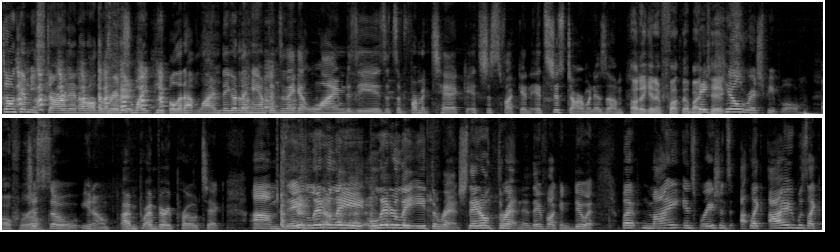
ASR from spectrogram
don't get me started on all the rich white people that have Lyme. They go to the Hamptons and they get Lyme disease. It's a, from a tick. It's just fucking. It's just Darwinism. Oh, they getting fucked up by they ticks. They kill rich people. Oh, for real. Just so you know, I'm I'm very pro tick. Um, they literally literally eat the rich. They don't threaten it. They fucking do it. But my inspirations, uh, like I was like,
